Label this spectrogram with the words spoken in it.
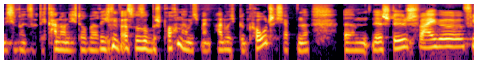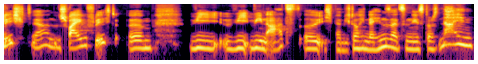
ich habe gesagt, der kann doch nicht darüber reden, was wir so besprochen haben. Ich meine, hallo, ich bin Coach, ich habe eine, ähm, eine Stillschweigepflicht, ja, eine Schweigepflicht, ähm, wie, wie, wie ein Arzt. Äh, ich werde mich doch hinsetzen in den Stories. Nein,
